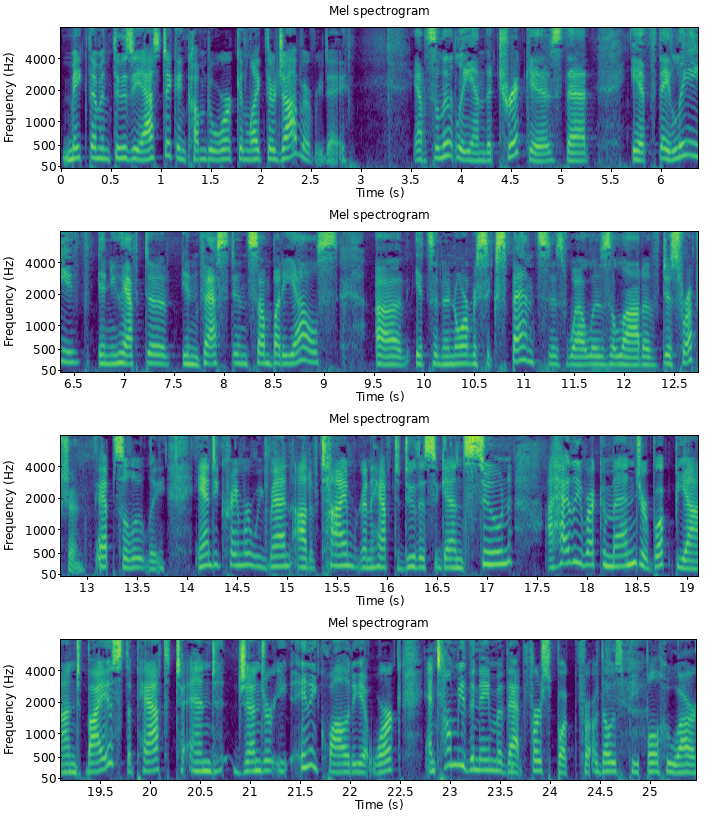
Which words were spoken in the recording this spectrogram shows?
make them enthusiastic and come to work and like their job every day. Absolutely. And the trick is that if they leave and you have to invest in somebody else, uh, it's an enormous expense as well as a lot of disruption. Absolutely. Andie Kramer, we ran out of time. We're going to have to do this again soon. I highly recommend your book, Beyond Bias The Path to End Gender Inequality at Work. And tell me the name of that first book for those people who are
